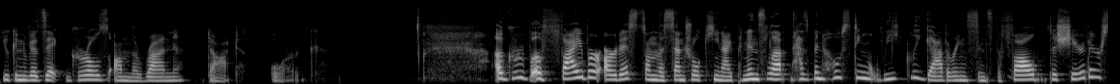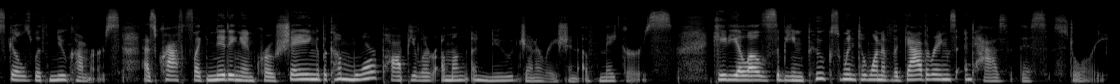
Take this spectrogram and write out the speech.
you can visit girlsontherun.org. A group of fiber artists on the central Kenai Peninsula has been hosting weekly gatherings since the fall to share their skills with newcomers, as crafts like knitting and crocheting become more popular among a new generation of makers. KDLL's Sabine Poux went to one of the gatherings and has this story.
